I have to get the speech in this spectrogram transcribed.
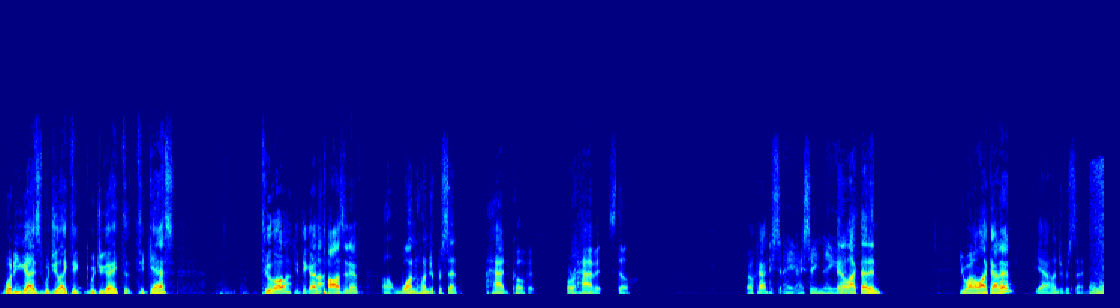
what do you guys? Would you like to? Would you like to, to guess? Too low? You think I'm uh, positive? Uh, 100% had COVID or have it still. Okay. I say. I say negative. Can I lock that in? You want to lock that in? Yeah, 100%.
